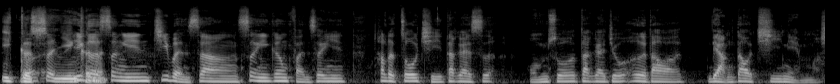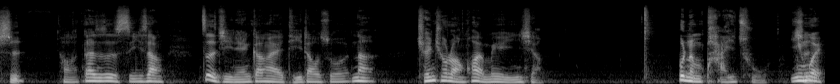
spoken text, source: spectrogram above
一个声音，一个声音基本上声音跟反声音它的周期大概是我们说大概就二到两到七年嘛。是，好，但是实际上这几年刚才提到说，那全球暖化有没有影响？不能排除，因为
